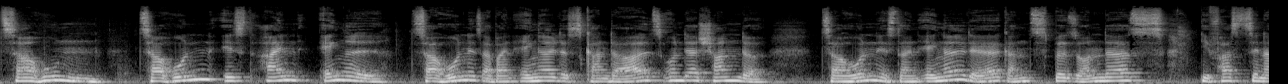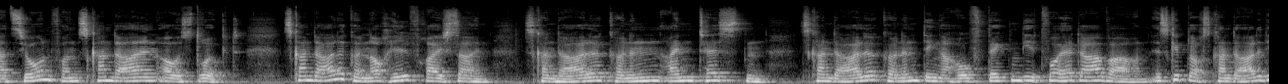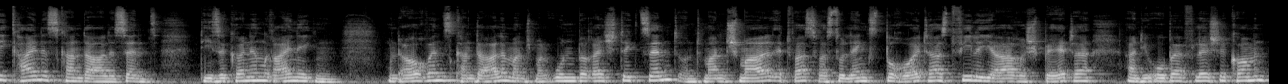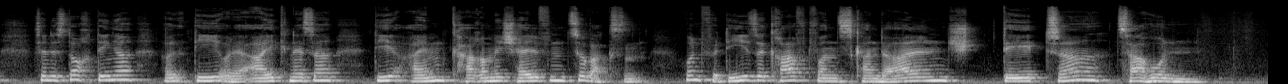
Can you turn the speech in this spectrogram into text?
Zahun. Zahun ist ein Engel. Zahun ist aber ein Engel des Skandals und der Schande. Zahun ist ein Engel, der ganz besonders die Faszination von Skandalen ausdrückt. Skandale können auch hilfreich sein. Skandale können einen testen. Skandale können Dinge aufdecken, die vorher da waren. Es gibt auch Skandale, die keine Skandale sind. Diese können reinigen. Und auch wenn Skandale manchmal unberechtigt sind und manchmal etwas, was du längst bereut hast, viele Jahre später an die Oberfläche kommen, sind es doch Dinge, die oder Ereignisse, die einem karmisch helfen zu wachsen. Und für diese Kraft von Skandalen steht Zahun.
